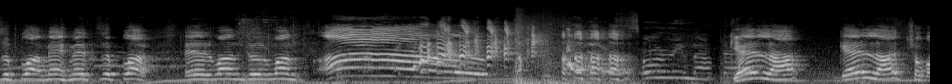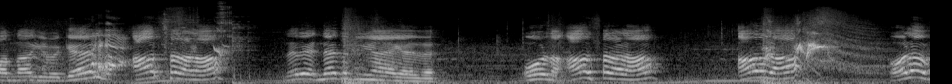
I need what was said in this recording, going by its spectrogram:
zıpla, Mehmet zıpla. Erman that. gel la. Gel la çobanlar gibi gel. Al sana la. Nere nerede dünyaya geldi? Orada al sana la. Al la. Oğlum.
